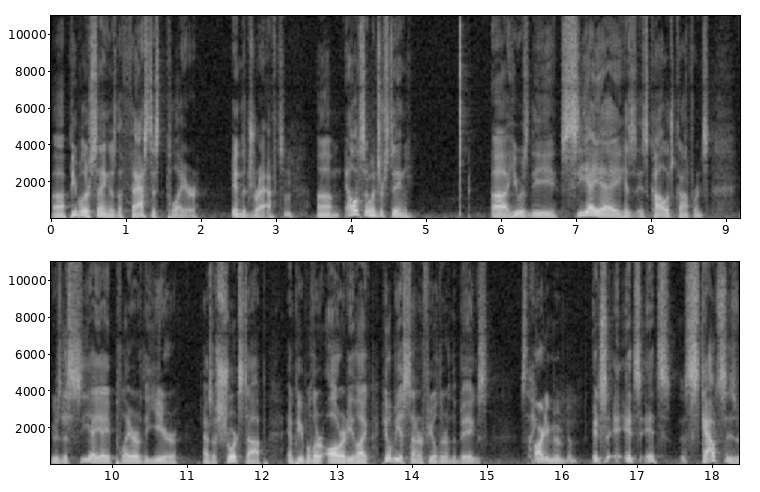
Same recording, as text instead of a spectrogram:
uh, people are saying is the fastest player in the draft. Um, also interesting, uh, he was the CAA, his, his college conference. He was the CAA Player of the Year as a shortstop, and people are already like, he'll be a center fielder in the bigs. It's like, Already moved them. it's it's it's scouts is,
